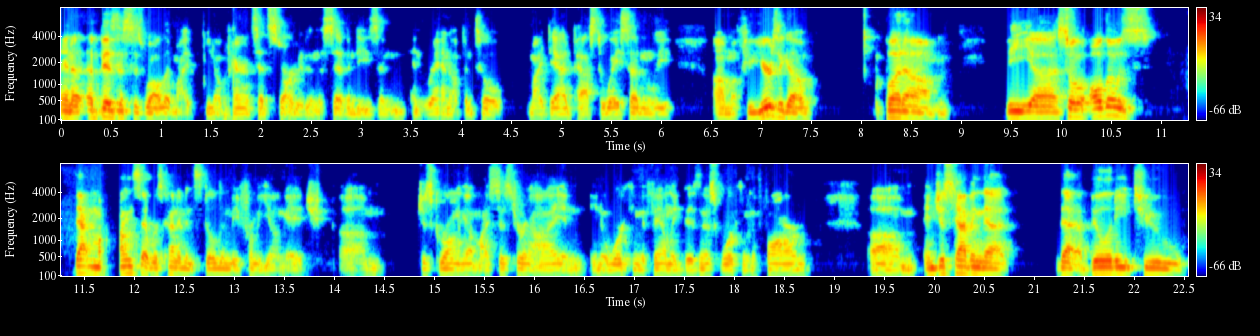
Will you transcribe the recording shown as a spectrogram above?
and a, a, business as well that my you know parents had started in the 70s and, and ran up until my dad passed away suddenly um, a few years ago. But um, the uh, so all those that mindset was kind of instilled in me from a young age. Um, just growing up, my sister and I, and you know, working the family business, working the farm, um, and just having that that ability to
